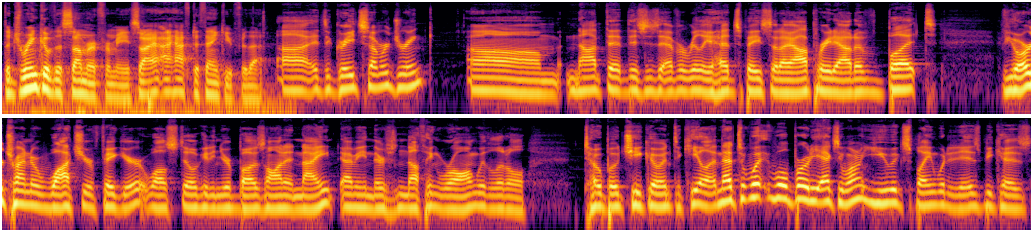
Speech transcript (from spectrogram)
the drink of the summer for me. So I, I have to thank you for that. Uh, it's a great summer drink. Um, not that this is ever really a headspace that I operate out of, but if you are trying to watch your figure while still getting your buzz on at night, I mean, there's nothing wrong with a little Topo Chico and tequila. And that's what, well, Brody, actually, why don't you explain what it is? Because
